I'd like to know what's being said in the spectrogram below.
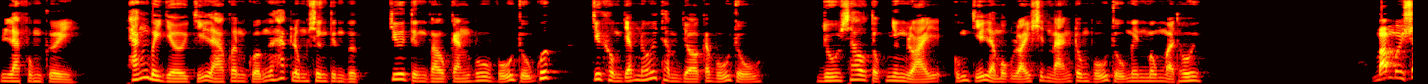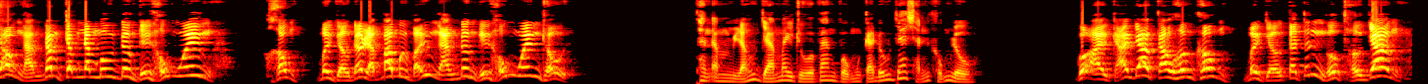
La Phong cười. Hắn bây giờ chỉ là quanh quẩn ở Hắc Long Sơn tinh vực, chưa từng vào càng vu vũ trụ quốc, chứ không dám nói thăm dò cả vũ trụ. Dù sao tộc nhân loại cũng chỉ là một loại sinh mạng trong vũ trụ mênh mông mà thôi. 36.550 đơn vị hỗn nguyên. Không, bây giờ đã là 37.000 đơn vị hỗn nguyên rồi. Thanh âm lão già may rùa vang vọng cả đấu giá sảnh khổng lồ. Có ai trả giá cao hơn không? Bây giờ ta tính ngược thời gian.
